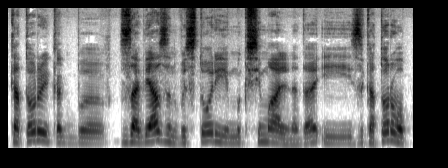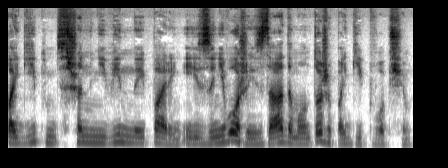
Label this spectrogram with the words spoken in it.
который как бы завязан в истории максимально, да, и из-за которого погиб совершенно невинный парень. И из-за него же, из-за Адама он тоже погиб, в общем.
